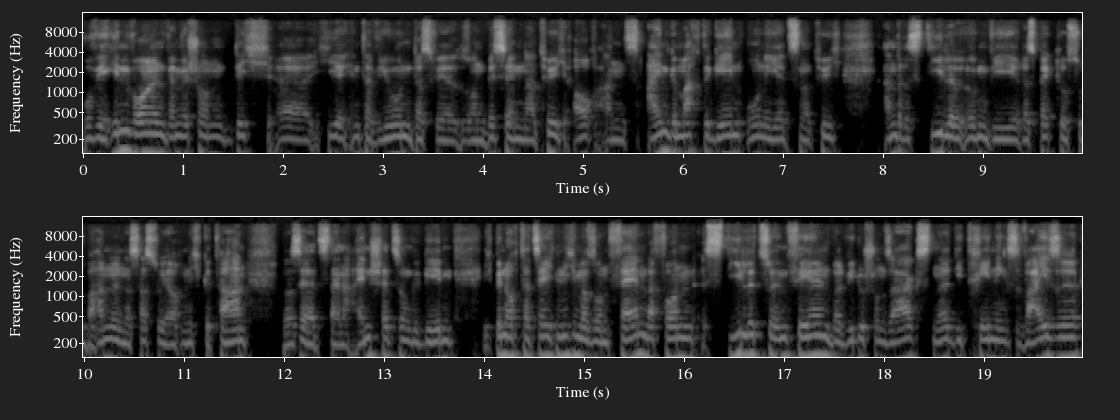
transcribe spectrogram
wo wir hinwollen, wenn wir schon dich äh, hier interviewen, dass wir so ein bisschen natürlich auch ans Eingemachte gehen, ohne jetzt natürlich andere Stile irgendwie respektlos zu behandeln. Das hast du ja auch nicht getan. Du hast ja jetzt deine Einschätzung gegeben. Ich bin auch tatsächlich nicht immer so ein Fan davon, Stile zu empfehlen, weil wie du schon sagst, ne, die Trainingsweise,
